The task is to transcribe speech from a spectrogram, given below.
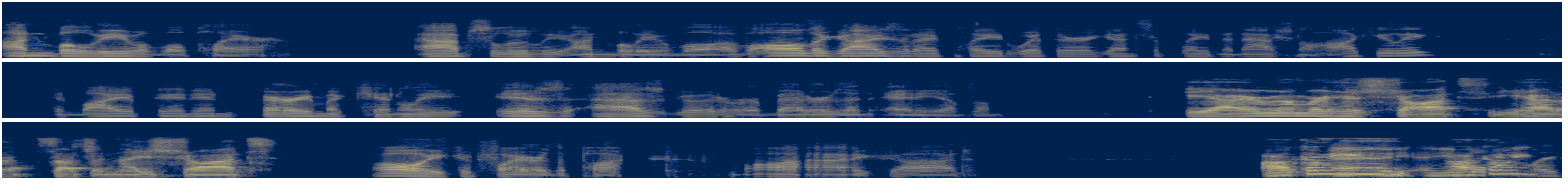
unbelievable player. Absolutely unbelievable. Of all the guys that I played with or against that played in the National Hockey League, in my opinion, Barry McKinley is as good or better than any of them. Yeah, I remember his shot. He had a, such a nice shot. Oh, he could fire the puck. My God. How come you? And, and you how come what, you? like,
